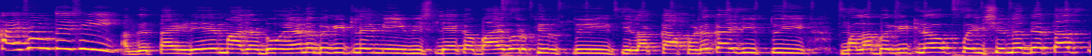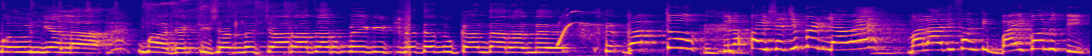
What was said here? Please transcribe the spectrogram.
काय सांगतोयस ही? अगं तायडे माझ्या डोळ्यानं बघितलंय मी. विसल्या एका बायवर फिरतोय तिला कापड काय दिसतोय? मला बघितल्यावर पैसे न देताच पळून गेला. माझ्या खिशातलं चार हजार रुपये घेतलं त्या दुकानदारानं. गप तू तुला पैशाची पडल्यावर? मला आधी सांगती बाई कोण होती?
